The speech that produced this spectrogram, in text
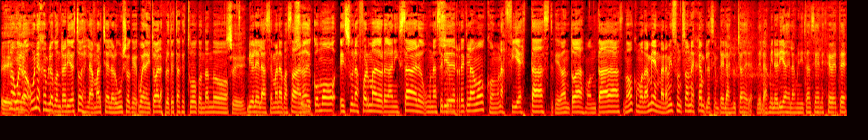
Eh, No, bueno, la- un ejemplo contrario de esto es la marcha del orgullo que, bueno, y todas las protestas que estuvo contando Sí. Viole la semana pasada, ¿no? De cómo es una forma de organizar una serie de reclamos con unas fiestas que van todas montadas, ¿no? Como también, para mí son, son ejemplos siempre de las luchas de, de las minorías, de las militancias LGBT.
